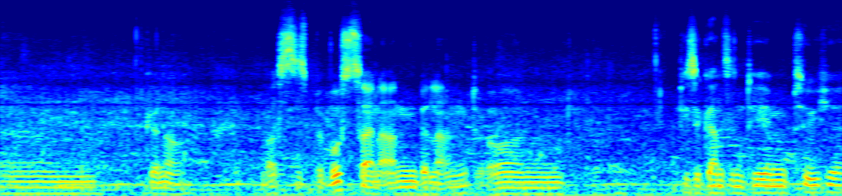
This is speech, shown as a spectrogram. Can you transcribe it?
Ähm, genau, was das Bewusstsein anbelangt und diese ganzen Themen Psyche,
